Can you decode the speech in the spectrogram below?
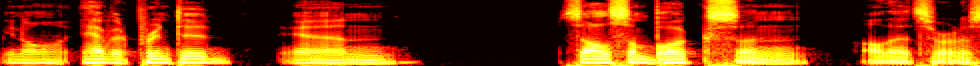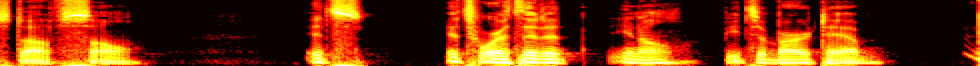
you know have it printed and sell some books and all that sort of stuff. So it's it's worth it. It you know beats a bar tab.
